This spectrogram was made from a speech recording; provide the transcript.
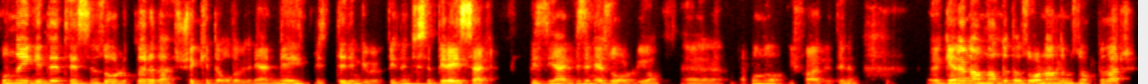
Bununla ilgili de testin zorlukları da şu şekilde olabilir. Yani ne biz dediğim gibi birincisi bireysel. Biz yani bizi ne zorluyor? E, bunu ifade edelim. E, genel anlamda da zorlandığımız noktalar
